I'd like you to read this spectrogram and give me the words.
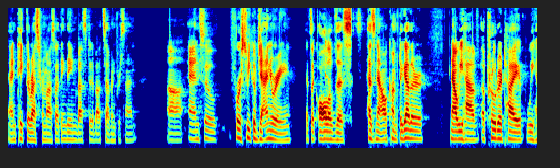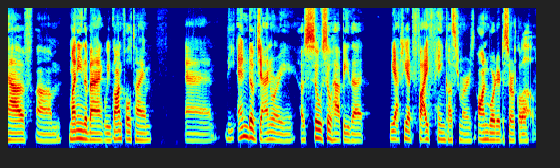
and take the rest from us? I think they invested about seven percent. Uh, and so first week of January, it's like all of this has now come together. Now we have a prototype, we have um, money in the bank, we've gone full time, and the end of January, I was so so happy that we actually had five paying customers onboarded to Circle. Wow.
